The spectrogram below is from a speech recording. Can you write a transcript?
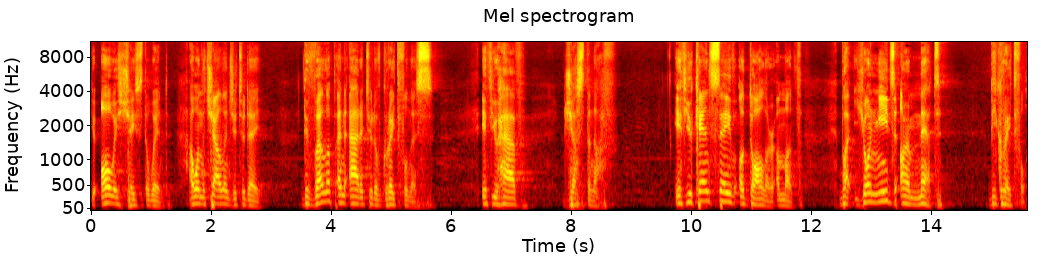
You always chased the wind. I want to challenge you today. Develop an attitude of gratefulness if you have just enough. If you can't save a dollar a month, but your needs are met, be grateful.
